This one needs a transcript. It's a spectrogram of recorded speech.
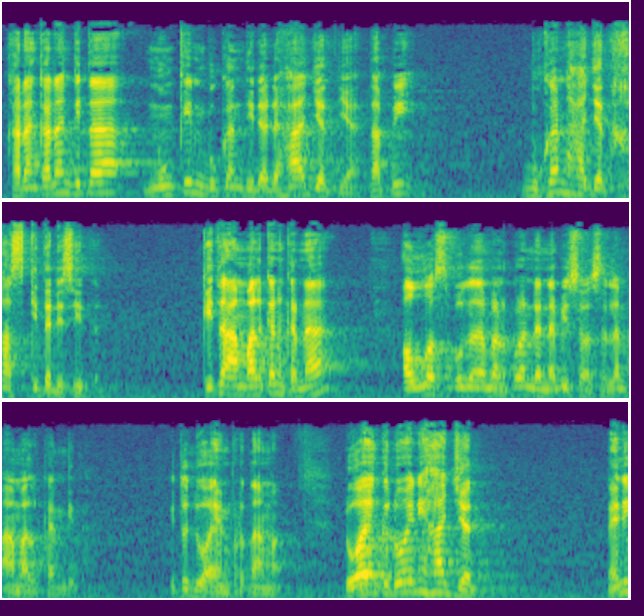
kadang-kadang kita mungkin bukan tidak ada hajat ya, tapi bukan hajat khas kita di situ. Kita amalkan karena Allah sebutkan dalam Al-Quran dan Nabi SAW amalkan kita. Itu doa yang pertama. Doa yang kedua ini hajat. Nah ini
